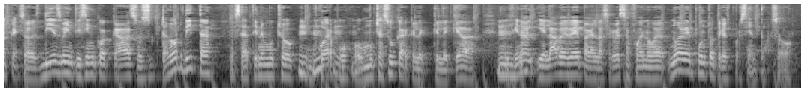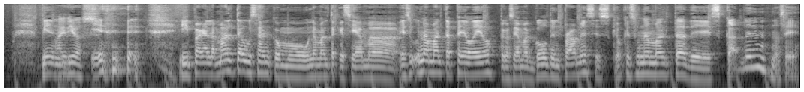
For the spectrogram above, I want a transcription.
Ok. So, es 10.25 acá, so, está gordita, o sea, tiene mucho cuerpo o mucho azúcar que le, que le queda al final. Y el ABB para la cerveza fue nueve- 9.3%. So, bien. Ay, Dios. y para la malta usan como una malta que se llama, es una malta pale ale, pero se llama Golden Promise. Es, creo que es una malta de Scotland, no sé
